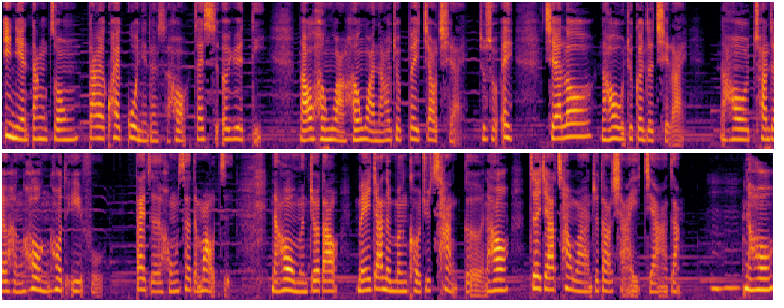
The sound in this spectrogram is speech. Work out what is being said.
一年当中，大概快过年的时候，在十二月底，然后很晚很晚，然后就被叫起来，就说：“哎，起来喽！”然后我就跟着起来，然后穿着很厚很厚的衣服，戴着红色的帽子，然后我们就到每一家的门口去唱歌，然后这家唱完就到下一家这样，嗯，然后。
